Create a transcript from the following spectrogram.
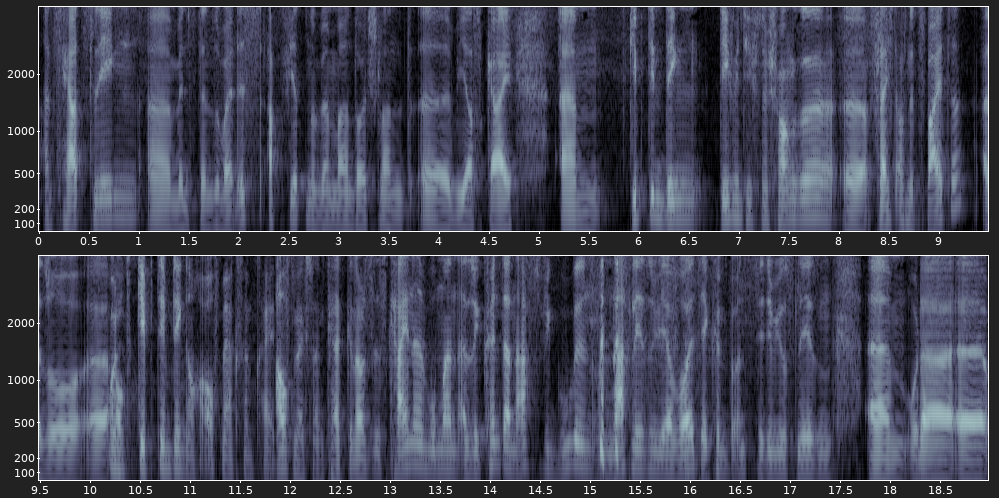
ans Herz legen, äh, wenn es denn soweit ist, ab 4. November in Deutschland äh, via Sky. Ähm, gibt dem Ding definitiv eine Chance, äh, vielleicht auch eine zweite. Also äh, Und auch gibt dem Ding auch Aufmerksamkeit. Aufmerksamkeit, genau. Das ist keine, wo man, also ihr könnt danach so viel googeln und nachlesen, wie ihr wollt. Ihr könnt bei uns die Reviews lesen ähm, oder äh,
